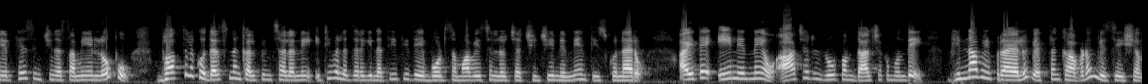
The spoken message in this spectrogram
నిర్దేశించిన సమయంలోపు భక్తులకు దర్శనం కల్పించాలని ఇటీవల జరిగిన తీతిదే బోర్డు సమావేశంలో చర్చించి నిర్ణయం తీసుకున్నారు. అయితే ఈ నిర్ణయం ఆచరణ రూపం దాల్చకముందే భిన్నాభిప్రాయాలు వ్యక్తం కావడం విశేషం.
